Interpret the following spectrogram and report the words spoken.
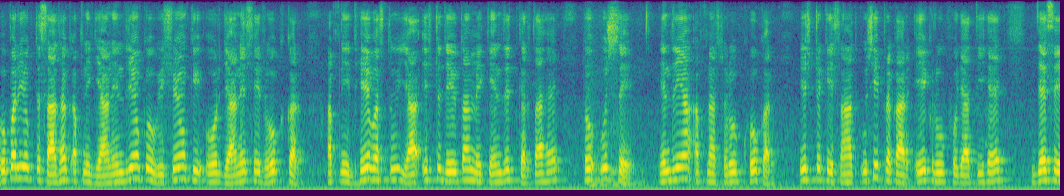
उपर्युक्त साधक अपनी ज्ञानेंद्रियों को विषयों की ओर जाने से रोककर अपनी ध्येय वस्तु या इष्ट देवता में केंद्रित करता है तो उससे इंद्रियाँ अपना स्वरूप खोकर इष्ट के साथ उसी प्रकार एक रूप हो जाती है, जैसे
